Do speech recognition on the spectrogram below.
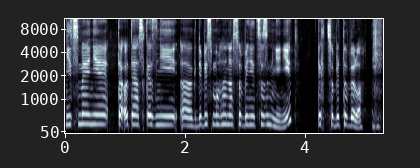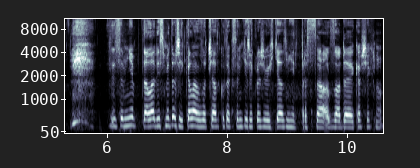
Nicméně ta otázka zní, eh, kdybys mohla na sobě něco změnit, tak co by to bylo? Jsi se mě ptala, když jsi mi to říkala na začátku, tak jsem ti řekla, že bych chtěla změnit prsa, zadek a všechno.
